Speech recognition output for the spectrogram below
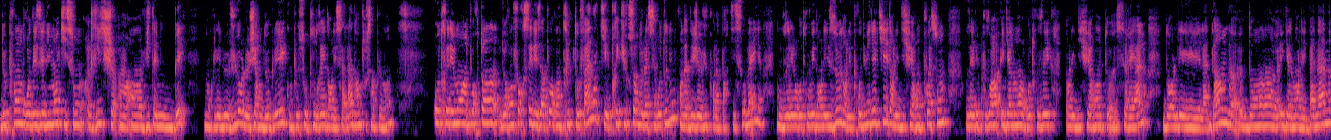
De prendre des aliments qui sont riches en vitamine B, donc les levures, le germe de blé, qu'on peut saupoudrer dans les salades, hein, tout simplement. Autre élément important, de renforcer les apports en tryptophane, qui est le précurseur de la sérotonine, qu'on a déjà vu pour la partie sommeil. Vous allez le retrouver dans les œufs, dans les produits laitiers, dans les différents poissons. Vous allez pouvoir également le retrouver dans les différentes euh, céréales, dans la dinde, dans euh, également les bananes,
